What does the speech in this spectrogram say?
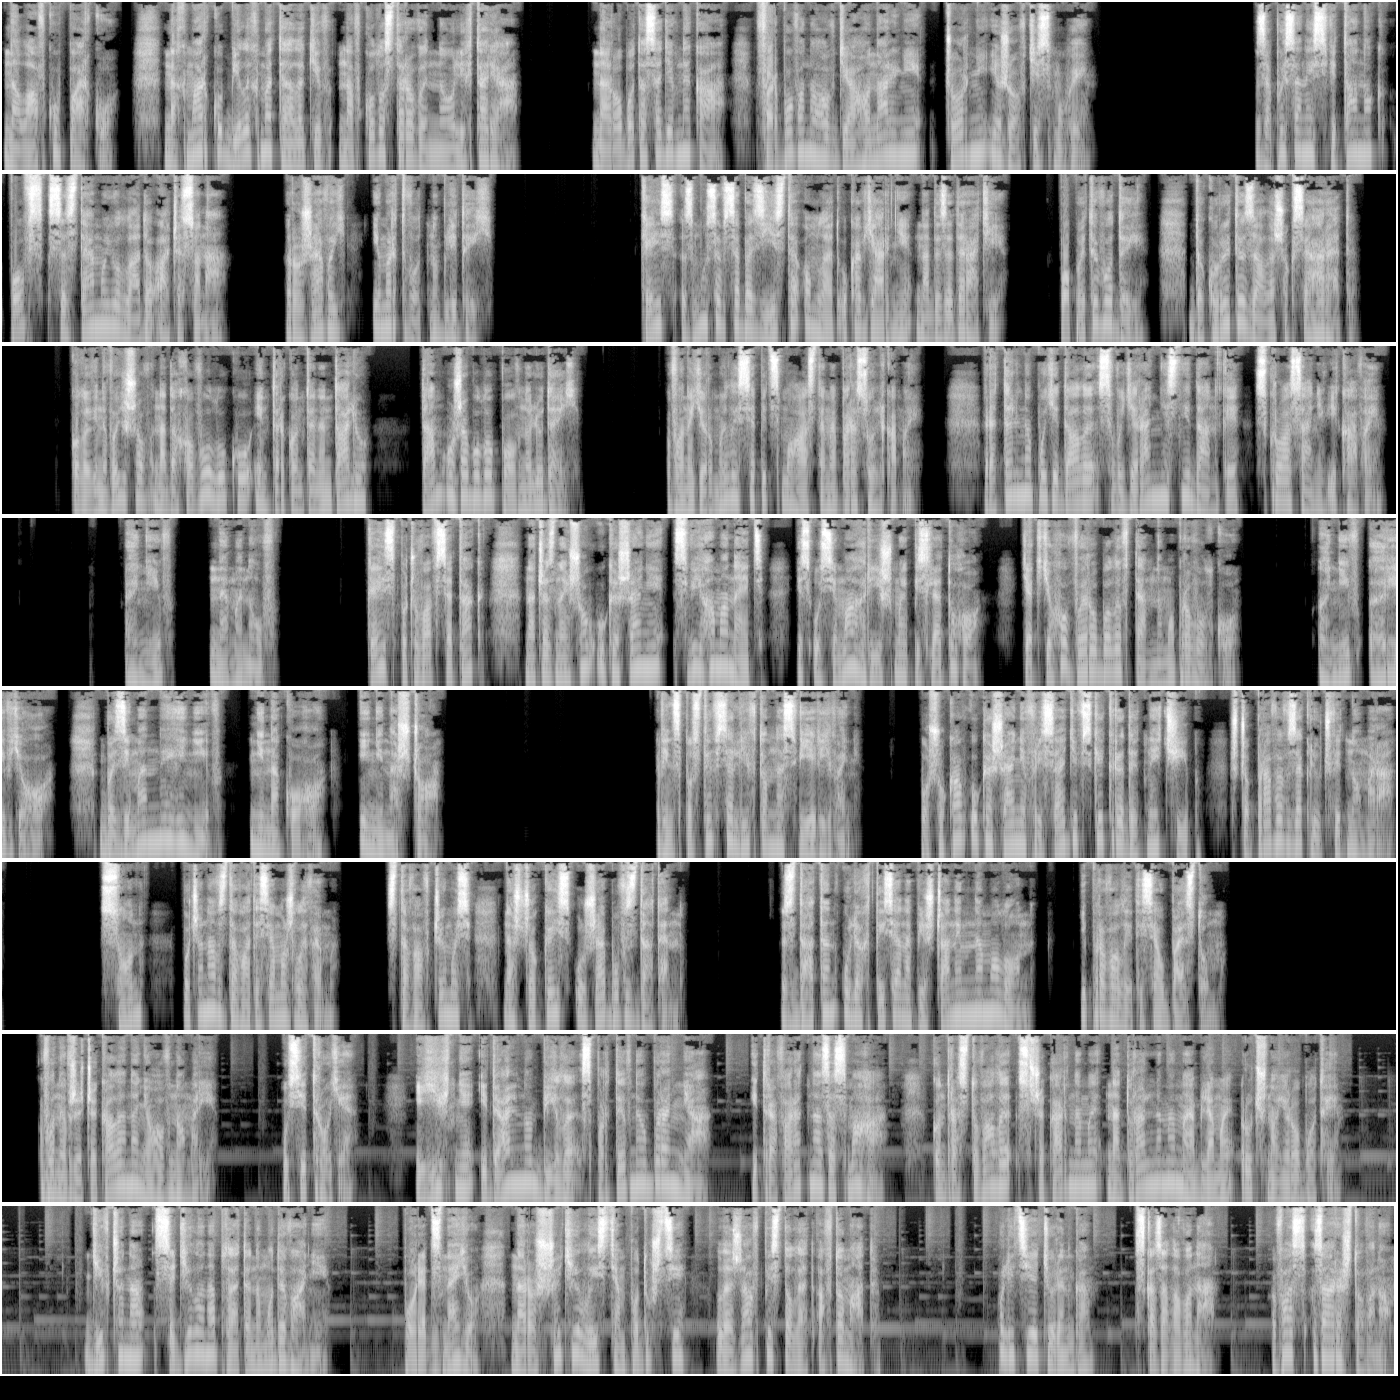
на лавку парку, на хмарку білих метеликів навколо старовинного ліхтаря, на робота садівника, фарбованого в діагональні чорні і жовті смуги. Записаний світанок повз системою ладо Ачесона, рожевий і мертвотно блідий. Кейс змусив себе з'їсти омлет у кав'ярні на дезодераті, попити води, докурити залишок сигарет. Коли він вийшов на дахову луку інтерконтиненталю, там уже було повно людей. Вони юрмилися під смугастими парасольками, ретельно поїдали свої ранні сніданки з круасанів і кави. Гнів не минув. Кейс почувався так, наче знайшов у кишені свій гаманець із усіма грішми після того, як його виробили в темному провулку. Гнів грів його, безіменний гнів ні на кого і ні на що. Він спустився ліфтом на свій рівень, пошукав у кишені фріседівський кредитний чіп, що правив за ключ від номера. Сон починав здаватися можливим, ставав чимось, на що Кейс уже був здатен здатен улягтися на піщаний мнемолон і провалитися в бездум. Вони вже чекали на нього в номері усі троє, і їхнє ідеально біле спортивне вбрання і трафаретна засмага контрастували з шикарними натуральними меблями ручної роботи. Дівчина сиділа на плетеному дивані. Поряд з нею на розшитій листям подушці лежав пістолет автомат. Поліція Тюрінга, сказала вона, вас заарештовано.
